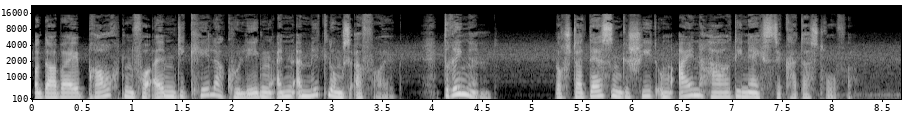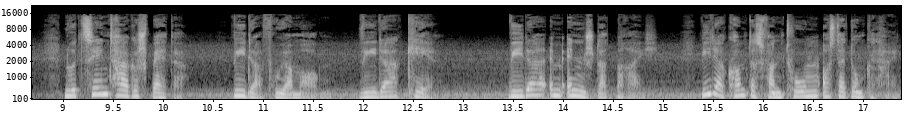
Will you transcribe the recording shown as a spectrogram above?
Und dabei brauchten vor allem die Kehler-Kollegen einen Ermittlungserfolg. Dringend. Doch stattdessen geschieht um ein Haar die nächste Katastrophe. Nur zehn Tage später, wieder früher Morgen, wieder Kehl. Wieder im Innenstadtbereich. Wieder kommt das Phantom aus der Dunkelheit.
